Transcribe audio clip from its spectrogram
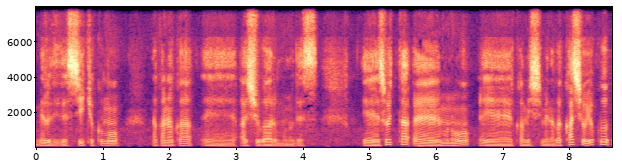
メロディーですし、曲もなかなか、えー、哀愁があるものです。えー、そういった、えー、ものを、えー、噛み締めながら歌詞をよく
